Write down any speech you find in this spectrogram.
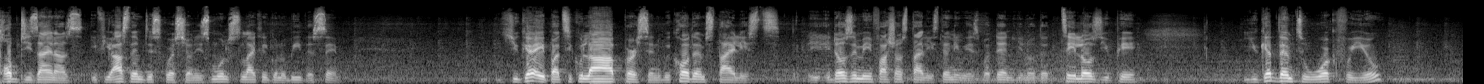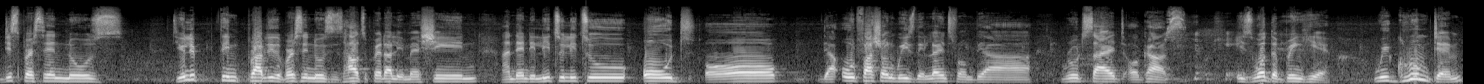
top designers, if you ask them this question, it's most likely going to be the same. You get a particular person, we call them stylists. It, doesn't mean fashion stylist, anyways, but then you know the tailors you pay, you get them to work for you. This person knows the only thing probably the person knows is how to pedal a machine and then the little little old or their old fashioned ways they learned from their roadside or gas is what they bring here we groom them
